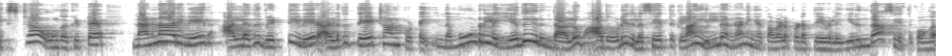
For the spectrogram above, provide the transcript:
எக்ஸ்ட்ரா உங்ககிட்ட நன்னாரி வேர் அல்லது வெட்டி வேர் அல்லது தேற்றான் கொட்டை. இந்த மூன்றில் எது இருந்தாலும் அதோடு இதில் சேர்த்துக்கலாம். இல்லைன்னா நீங்கள் கவலைப்பட தேவையில்லை. இருந்தால் சேர்த்துக்கோங்க.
